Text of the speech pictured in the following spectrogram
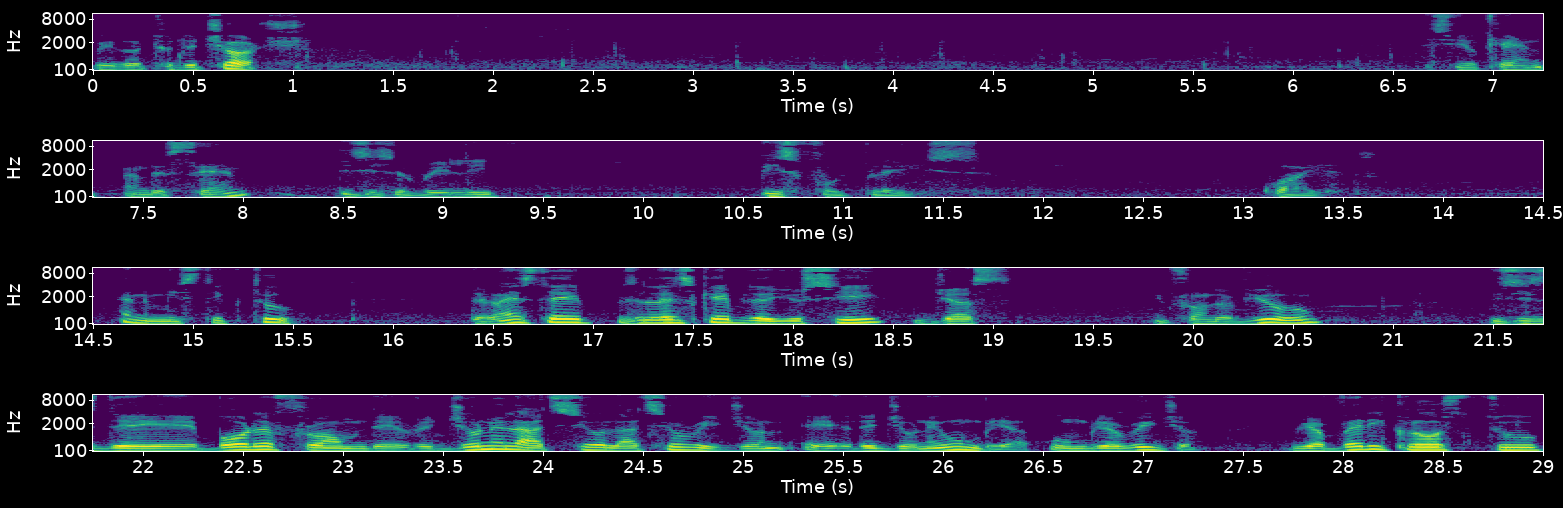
we go to the church. As you can understand, this is a really peaceful place, quiet, and mystic too. The landscape, the landscape that you see just in front of you, this is the border from the Regione Lazio, Lazio region, uh, Regione Umbria, Umbria region. We are very close to,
